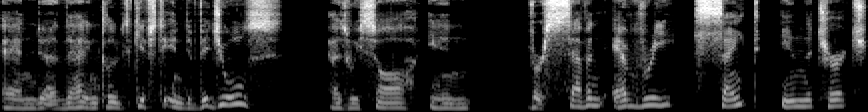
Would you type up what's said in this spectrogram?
and uh, that includes gifts to individuals, as we saw in verse 7. Every saint in the church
